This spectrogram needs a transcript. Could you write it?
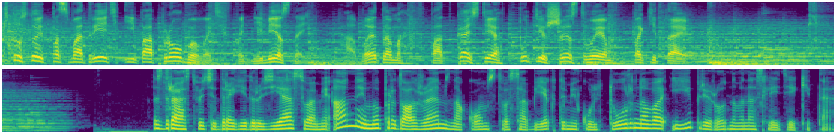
Что стоит посмотреть и попробовать в Поднебесной? Об этом в подкасте «Путешествуем по Китаю». Здравствуйте, дорогие друзья, с вами Анна, и мы продолжаем знакомство с объектами культурного и природного наследия Китая.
